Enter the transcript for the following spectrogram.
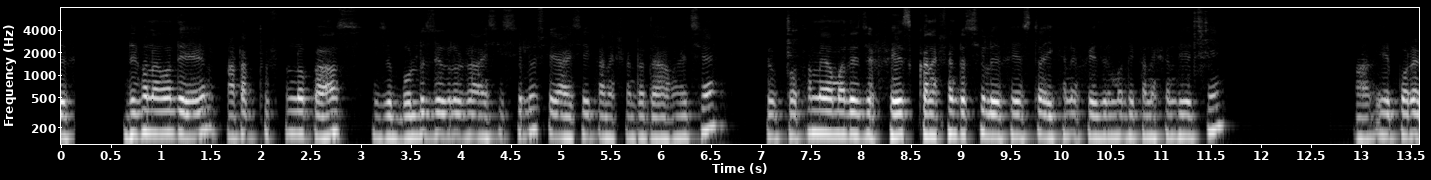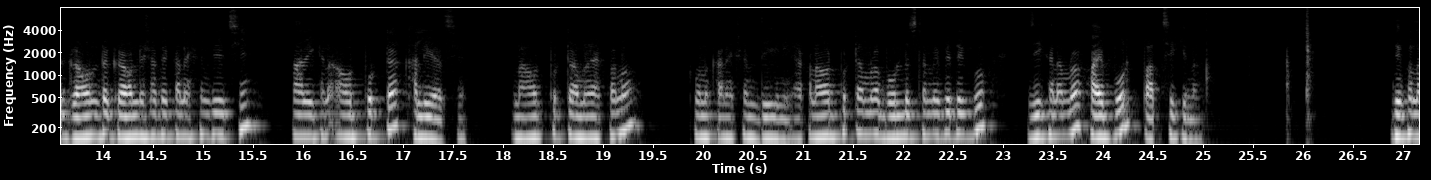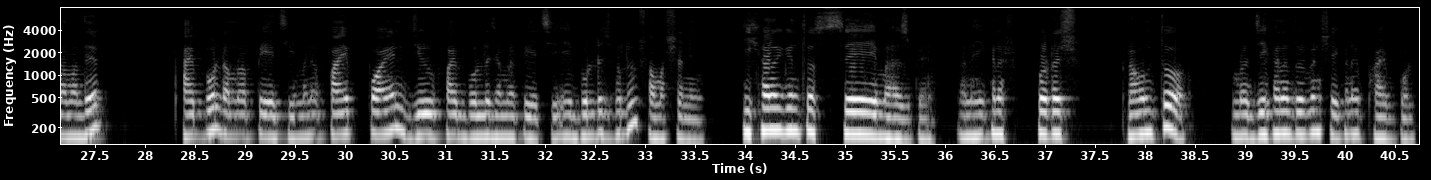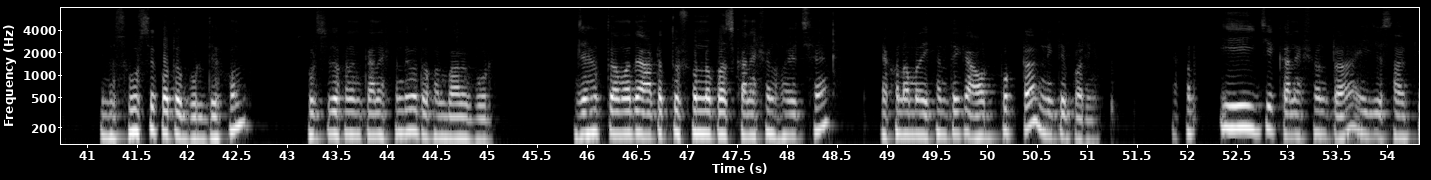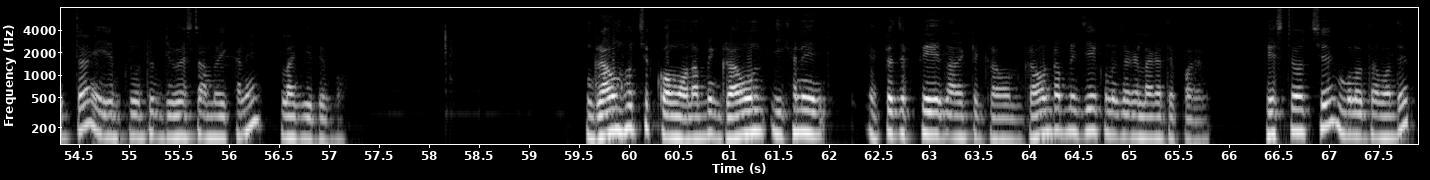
দেখুন, আমাদের আটাত্তর শূন্য পাঁচ যে ভোল্টেজ রেগুলেটর আইসি ছিল, সেই আইসি কানেকশনটা দেওয়া হয়েছে। তো প্রথমে আমাদের যে ফেজ কানেকশনটা ছিল, এই ফেজটা এখানে ফেজের মধ্যে কানেকশন দিয়েছি। আর এরপরে গ্রাউন্ডটা গ্রাউন্ডের সাথে কানেকশন দিয়েছি। আর এখানে আউটপুটটা খালি আছে। মানে আউটপুটটা আমরা এখনও কোনো কানেকশন দিইনি। এখন আউটপুটটা আমরা ভোল্টেজটা মেপে দেখব যেখানে আমরা ফাইভ ভোল্ট পাচ্ছি কিনা। দেখুন, আমাদের ফাইভ ভোল্ট আমরা পেয়েছি। মানে five point zero five voltage আমরা পেয়েছি। এই ভোল্টেজ হলেও সমস্যা নেই। এখানে কিন্তু সেম আসবে। মানে এখানে পুরোটা গ্রাউন্ড তো আমরা যেখানে ধরবেন সেখানে ফাইভ ভোল্ট কিন্তু সোর্সে কত ভোল্ট দেখুন? সোর্সে যখন আমি কানেকশন দেবো তখন বারো ভোল্ট যাই হোক তো আমাদের আটাত্তর শূন্য পাঁচ কানেকশন হয়েছে। এখন আমরা এখান থেকে আউটপুটটা নিতে পারি। এখন এই যে কানেকশনটা এই যে সার্কিটটা এই ব্লুটুথ ডিভাইসটা আমরা এখানে লাগিয়ে দেব। গ্রাউন্ড হচ্ছে কমন আপনি গ্রাউন্ড এখানে একটা যে ফেজ আর একটা গ্রাউন্ড গ্রাউন্ড আপনি যে কোনো জায়গায় লাগাতে পারেন। ফেজটা হচ্ছে মূলত আমাদের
